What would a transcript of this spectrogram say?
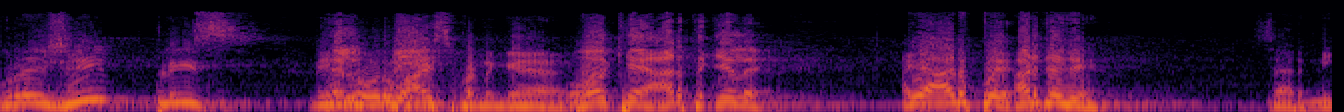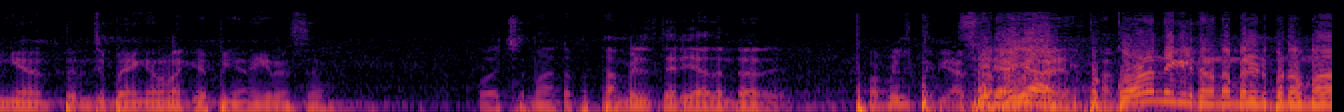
குரேஷி ப்ளீஸ் நீங்க ஒரு. வாய்ஸ் பண்ணுங்க. ஓகே அடுத்து கேளு. ஐயா அடுத்து. அடுத்தது. சார் நீங்க தெரிஞ்சு பயங்கரமா கேட்பீங்க நினைக்கிறேன் சார். போச்சு மாட்ட இப்ப தமிழ் தெரியாதுன்றாரு. தமிழ் தெரியாது. சரி ஐயா இப்ப குழந்தைகளுக்கு தகுந்த மாதிரி பண்ணுமா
